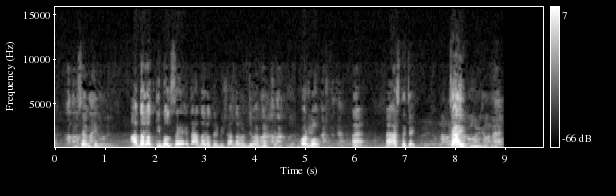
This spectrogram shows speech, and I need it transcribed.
same thing আদালত কি বলছে এটা আদালতের বিষয় আদালত যেভাবে বুঝছে। করব। হ্যাঁ হ্যাঁ আসতে চাই। 在。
